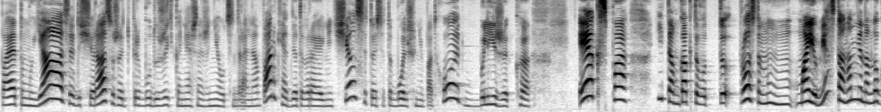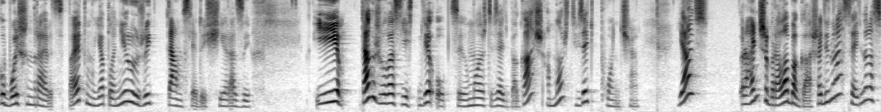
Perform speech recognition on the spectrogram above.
поэтому я в следующий раз уже теперь буду жить, конечно же, не у Центрального парка, а где-то в районе Челси, то есть это больше не подходит, ближе к Экспо, и там как-то вот э, просто, ну, мое место, оно мне намного больше нравится, поэтому я планирую жить там в следующие разы. И также у вас есть две опции. Вы можете взять багаж, а можете взять понча. Я раньше брала багаж один раз и один раз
